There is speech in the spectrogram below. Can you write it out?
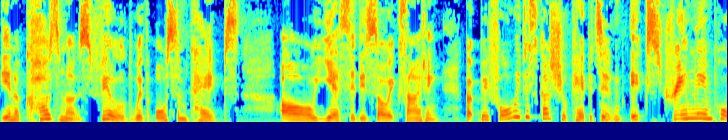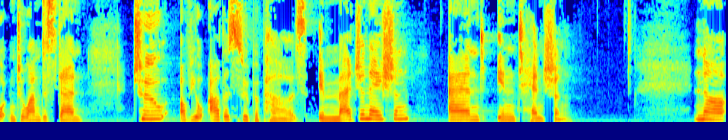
in a cosmos filled with awesome capes. Oh, yes, it is so exciting. But before we discuss your cape, it's extremely important to understand two of your other superpowers imagination and intention. Now,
